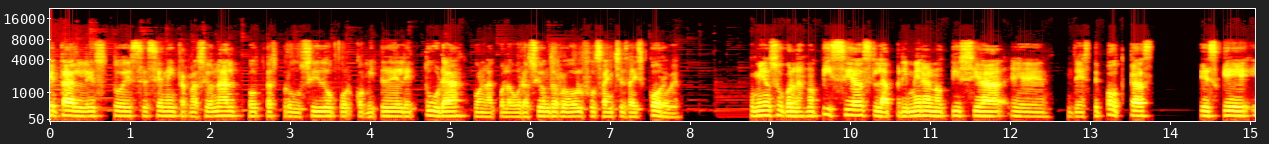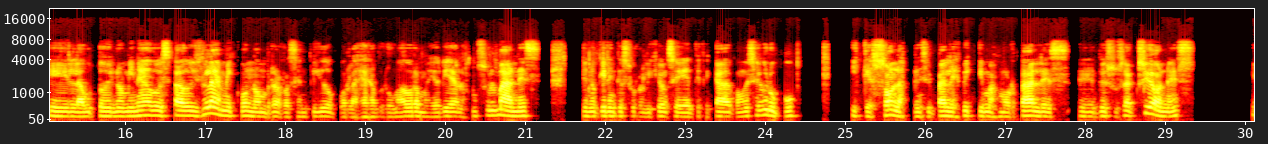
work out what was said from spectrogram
¿Qué tal? Esto es Escena Internacional, podcast producido por Comité de Lectura con la colaboración de Rodolfo Sánchez Aiscorbe. Comienzo con las noticias. La primera noticia eh, de este podcast es que el autodenominado Estado Islámico, nombre resentido por la abrumadora mayoría de los musulmanes, que no quieren que su religión sea identificada con ese grupo, y que son las principales víctimas mortales eh, de sus acciones,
